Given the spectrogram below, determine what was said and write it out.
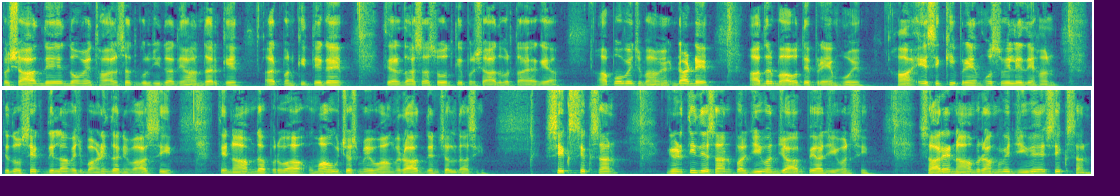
ਪ੍ਰਸਾਦ ਦੇ ਦੋਵੇਂ ਥਾਲ ਸਤਗੁਰੂ ਜੀ ਦਾ ਧਿਆਨ ਧਰ ਕੇ ਅਰਪਣ ਕੀਤੇ ਗਏ ਤੇ ਅਰਦਾਸਾ ਸੋਧ ਕੇ ਪ੍ਰਸਾਦ ਵਰਤਾਇਆ ਗਿਆ। ਆਪੋ ਵਿੱਚ ਭਾਵੇਂ ਡਾਢੇ ਆਦਰ ਭਾਵ ਤੇ ਪ੍ਰੇਮ ਹੋਏ। ਹਾਂ, ਇਹ ਸਿੱਖੀ ਪ੍ਰੇਮ ਉਸ ਵੇਲੇ ਦੇ ਹਨ ਜਦੋਂ ਸਿੱਖ ਦਿਲਾਂ ਵਿੱਚ ਬਾਣੀ ਦਾ ਨਿਵਾਸ ਸੀ ਤੇ ਨਾਮ ਦਾ ਪ੍ਰਵਾਹ ਉਮਾਹੂ ਚਸ਼ਮੇ ਵਾਂਗ ਰਾਤ ਦਿਨ ਚੱਲਦਾ ਸੀ। ਸਿੱਖ ਸਿੱਖ ਸਨ, ਗਿਣਤੀ ਦੇ ਸਨ, ਪਰ ਜੀਵਨ ਜਾਗ ਪਿਆ ਜੀਵਨ ਸੀ। ਸਾਰੇ ਨਾਮ ਰੰਗ ਵਿੱਚ ਜੀਵੇ ਸਿੱਖ ਸਨ।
